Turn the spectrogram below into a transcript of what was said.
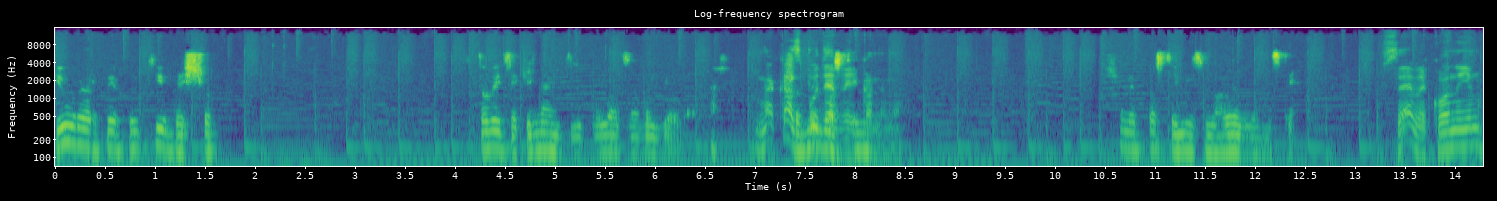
фюрер би хотів би, щоб столиця Фінляндії була завойована. Наказ Щоб буде просто- виконано. Що ми просто її змогли винести. Все, виконуємо.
